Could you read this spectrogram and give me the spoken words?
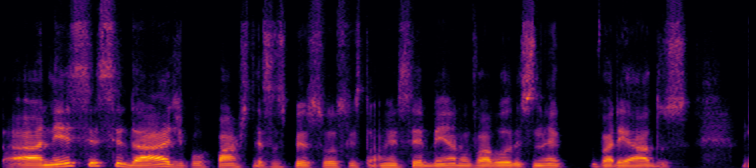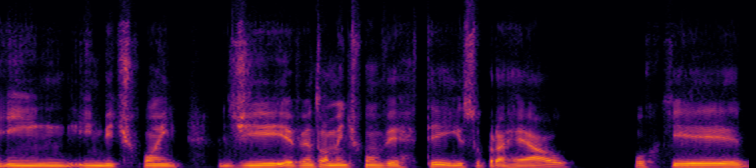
a necessidade por parte dessas pessoas que estão recebendo valores, né, variados em, em Bitcoin de eventualmente converter isso para real, porque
